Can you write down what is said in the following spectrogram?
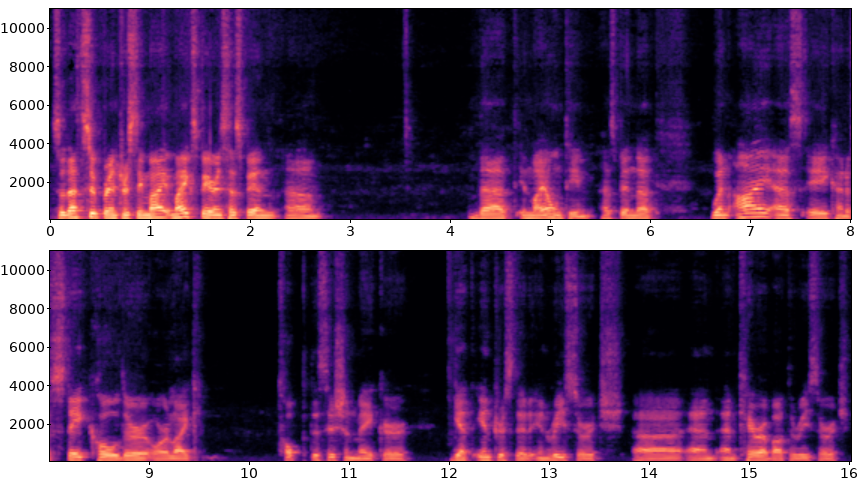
So that's super interesting. My my experience has been um, that in my own team has been that when I, as a kind of stakeholder or like top decision maker, get interested in research uh, and and care about the research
